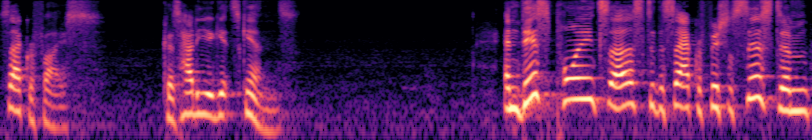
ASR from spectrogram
sacrifice. Because how do you get skins? And this points us to the sacrificial system.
